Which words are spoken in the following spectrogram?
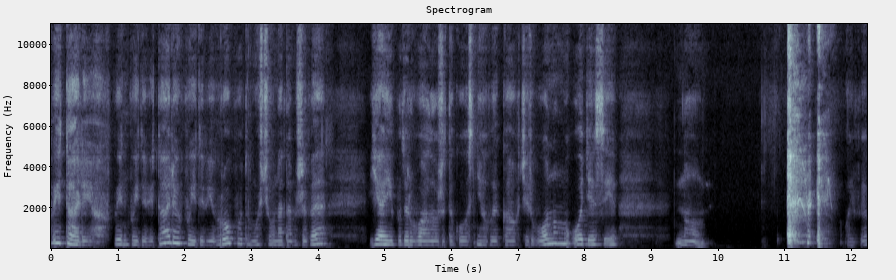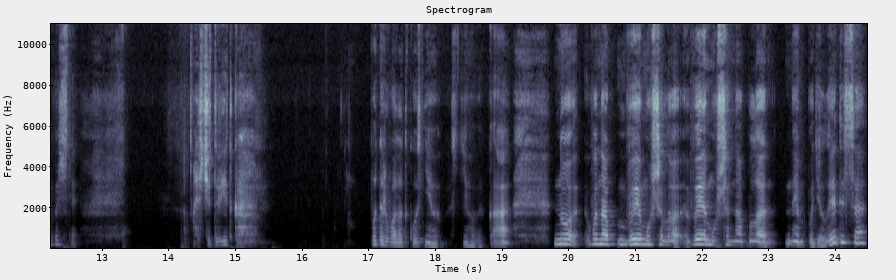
в Італію. Він поїде в Італію, поїде в Європу, тому що вона там живе. Я їй подарувала вже такого сніговика в червоному одязі. Ну, ой, вибачте, ще щитовідка подарувала такого сні- сніговика. Ну, вона вимушила, вимушена була ним поділитися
